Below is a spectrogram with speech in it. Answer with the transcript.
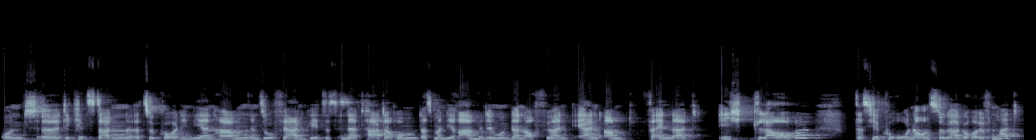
und äh, die Kids dann äh, zu koordinieren haben. Insofern geht es in der Tat darum, dass man die Rahmenbedingungen dann auch für ein Ehrenamt verändert. Ich glaube, dass hier Corona uns sogar geholfen hat,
